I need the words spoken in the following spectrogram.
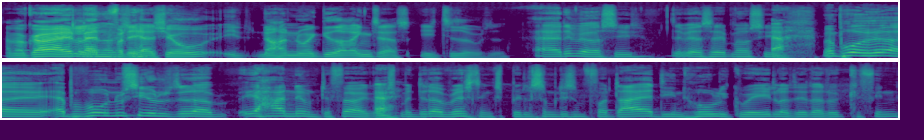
Han må gøre et eller er andet for det her show, når han nu ikke gider at ringe til os i tid og utid. Ja, det vil jeg også sige. Det vil jeg sætte mig også sige. Ja. Men prøv at høre, øh, apropos, nu siger du det der, jeg har nævnt det før, ikke Ja. også, men det der wrestling-spil, som ligesom for dig er din holy grail, og det der, du ikke kan finde.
